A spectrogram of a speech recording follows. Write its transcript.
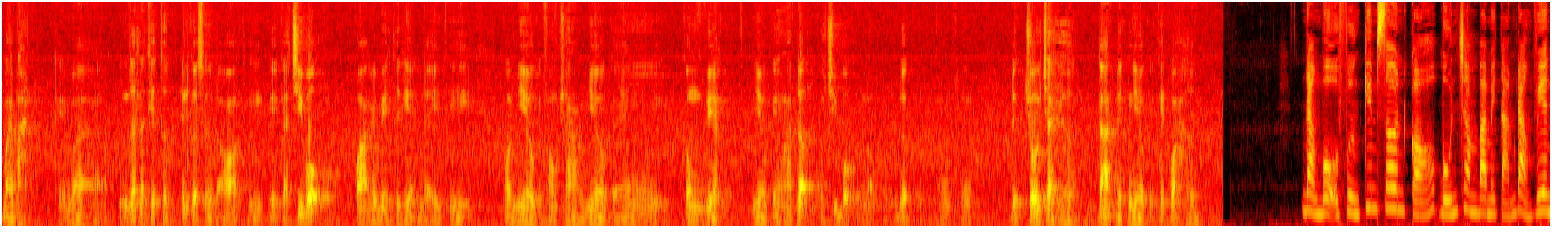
bài bản thế và cũng rất là thiết thực. Trên cơ sở đó thì kể cả chi bộ qua cái việc thực hiện đấy thì có nhiều cái phong trào, nhiều cái công việc, nhiều cái hoạt động của tri bộ nó cũng được được trôi chảy hơn, đạt được nhiều cái kết quả hơn. Đảng bộ phường Kim Sơn có 438 đảng viên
